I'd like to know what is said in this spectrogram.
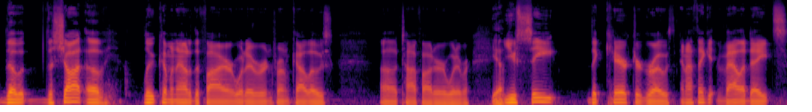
the the shot of Luke coming out of the fire or whatever in front of Kylo's uh, Tie Fighter or whatever. Yeah. you see the character growth, and I think it validates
